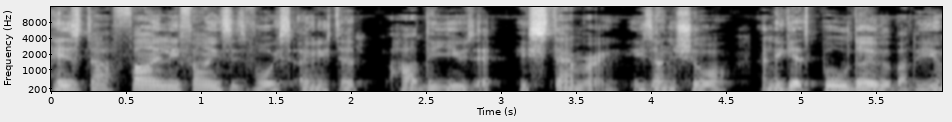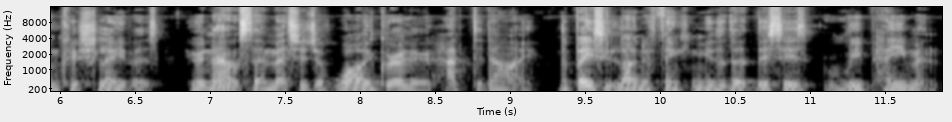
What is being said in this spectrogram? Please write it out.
Hizdahr finally finds his voice only to hardly use it. He's stammering, he's unsure, and he gets bowled over by the Yunkish slavers, who announce their message of why Groleo had to die. The basic line of thinking is that this is repayment.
